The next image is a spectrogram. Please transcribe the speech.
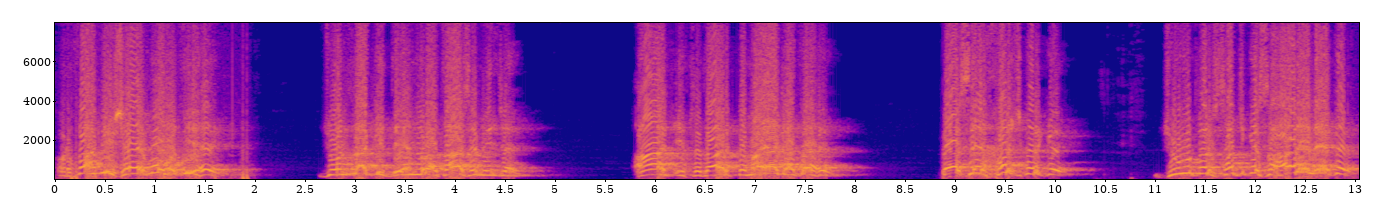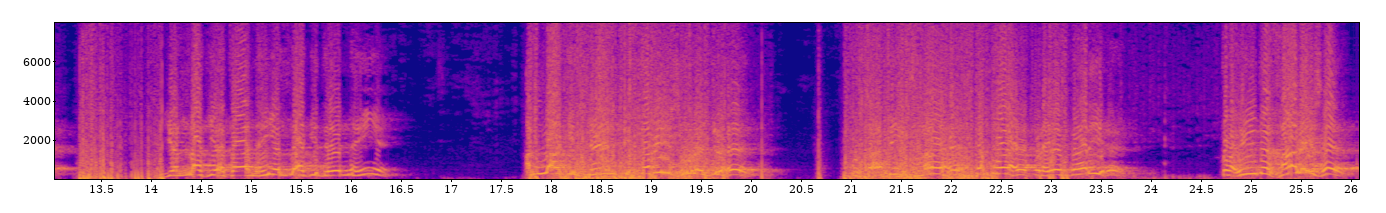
اور فادی شے وہ ہوتی ہے جو اللہ کی دین اور عطا سے مل جائے۔ آج اقتدار کمایا جاتا ہے، پیسے خرچ کر کے، جھوٹ اور سچ کے سہارے لے کر۔ یہ اللہ کی عطا نہیں، اللہ کی دین نہیں ہے۔ اللہ کی دین کی کبھی صورت جو ہے ذاتی اصلاح ہے، تقوی ہے، پرہیزگاری ہے، توحید خالص ہے۔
